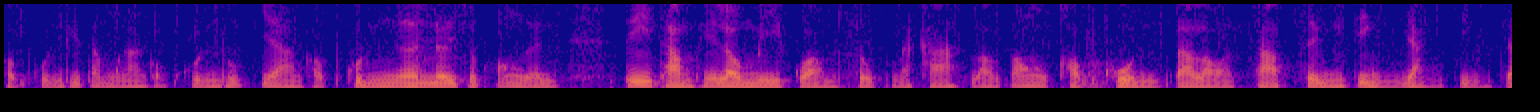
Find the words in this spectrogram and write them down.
ขอบคุณที่ทำงานขอบคุณทุกอย่าง ขอบคุณเงินโดยเฉพาะเงินที่ทำให้เรามีความสุขนะคะ เราต้องขอบคุณตลอดทรัพย์ซึ้งจริงอย่างจริงใจ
